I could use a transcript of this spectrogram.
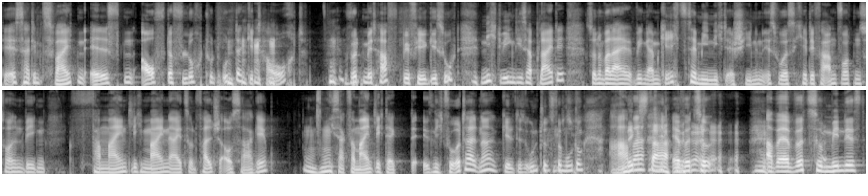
der ist seit dem 2.11. auf der Flucht und untergetaucht. wird mit Haftbefehl gesucht, nicht wegen dieser Pleite, sondern weil er wegen einem Gerichtstermin nicht erschienen ist, wo er sich hätte verantworten sollen wegen vermeintlichen Meineids- und Falschaussage. Mhm. Ich sage vermeintlich, der, der, ist nicht verurteilt, ne? gilt als Unschutzvermutung, aber er, wird so, aber er wird zumindest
